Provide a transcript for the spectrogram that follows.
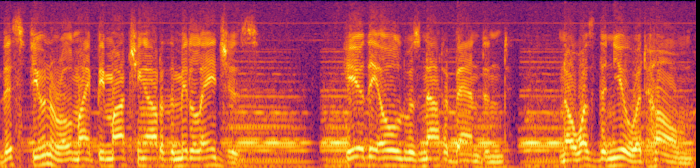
This funeral might be marching out of the Middle Ages. Here the old was not abandoned, nor was the new at home.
